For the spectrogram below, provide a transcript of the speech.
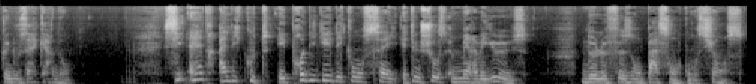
que nous incarnons. Si être à l'écoute et prodiguer des conseils est une chose merveilleuse, ne le faisons pas sans conscience.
